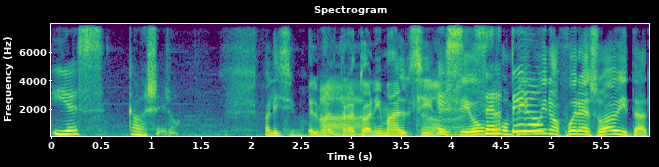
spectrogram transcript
y es caballero. Malísimo. El maltrato Ah. animal, sí. No. Es un, un certero. pingüino fuera de su hábitat.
